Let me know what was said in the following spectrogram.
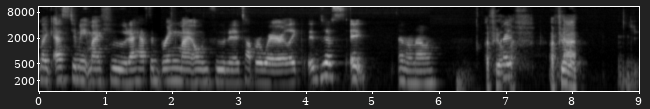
like estimate my food. I have to bring my own food in a Tupperware. Like it just it. I don't know. I feel I, I feel yeah. like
